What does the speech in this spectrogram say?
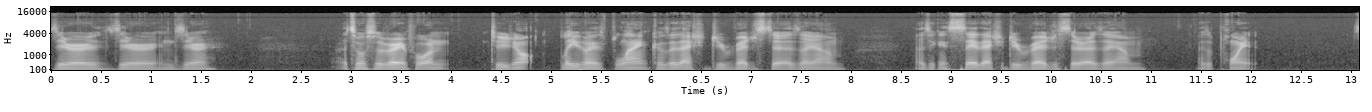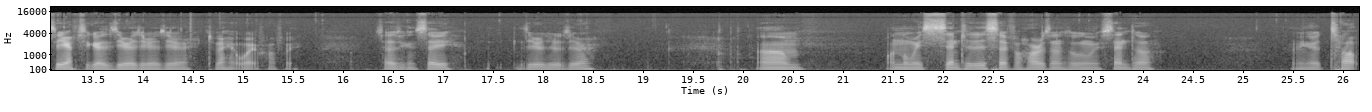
0, 0, and 0. It's also very important to not leave those blank, because they actually do register as a, um, as you can see, they actually do register as a, um, as a point. So you have to go 0, 0, 0 to make it work properly. So as you can see, 0, 0, 0. Um, on when we center this, so for horizontal, we center, and go top.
